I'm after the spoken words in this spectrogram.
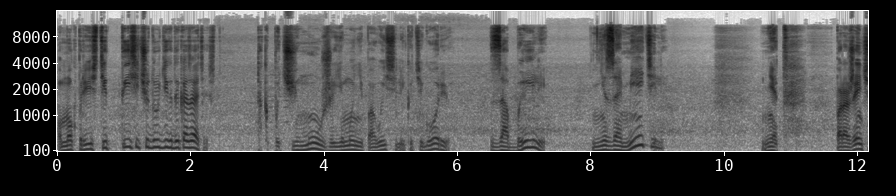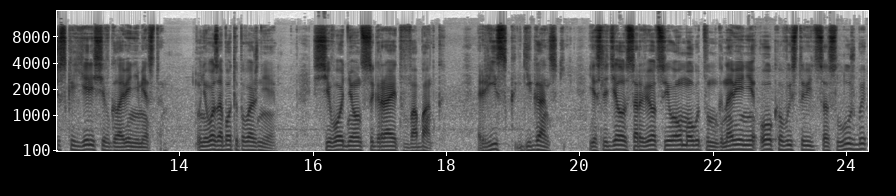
Он мог привести тысячу других доказательств. Так почему же ему не повысили категорию? Забыли? Не заметили? Нет, пораженческой ереси в голове не место. У него заботы поважнее. Сегодня он сыграет в ва-банк. Риск гигантский. Если дело сорвется, его могут в мгновение ока выставить со службы,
